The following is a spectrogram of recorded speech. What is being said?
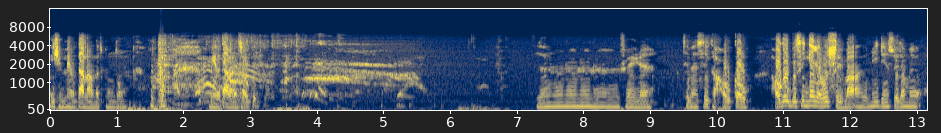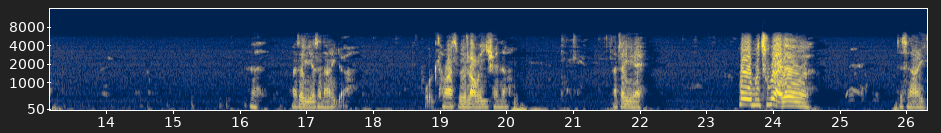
一群没有大脑的东东，没有大脑的小鬼。所以呢，这边是一个壕沟，壕沟不是应该有水吗？怎么一点水都没有？嗯，那这里是哪里的？我他妈是不是绕了一圈呢？那这里，哦，我们出来了。这是哪里？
